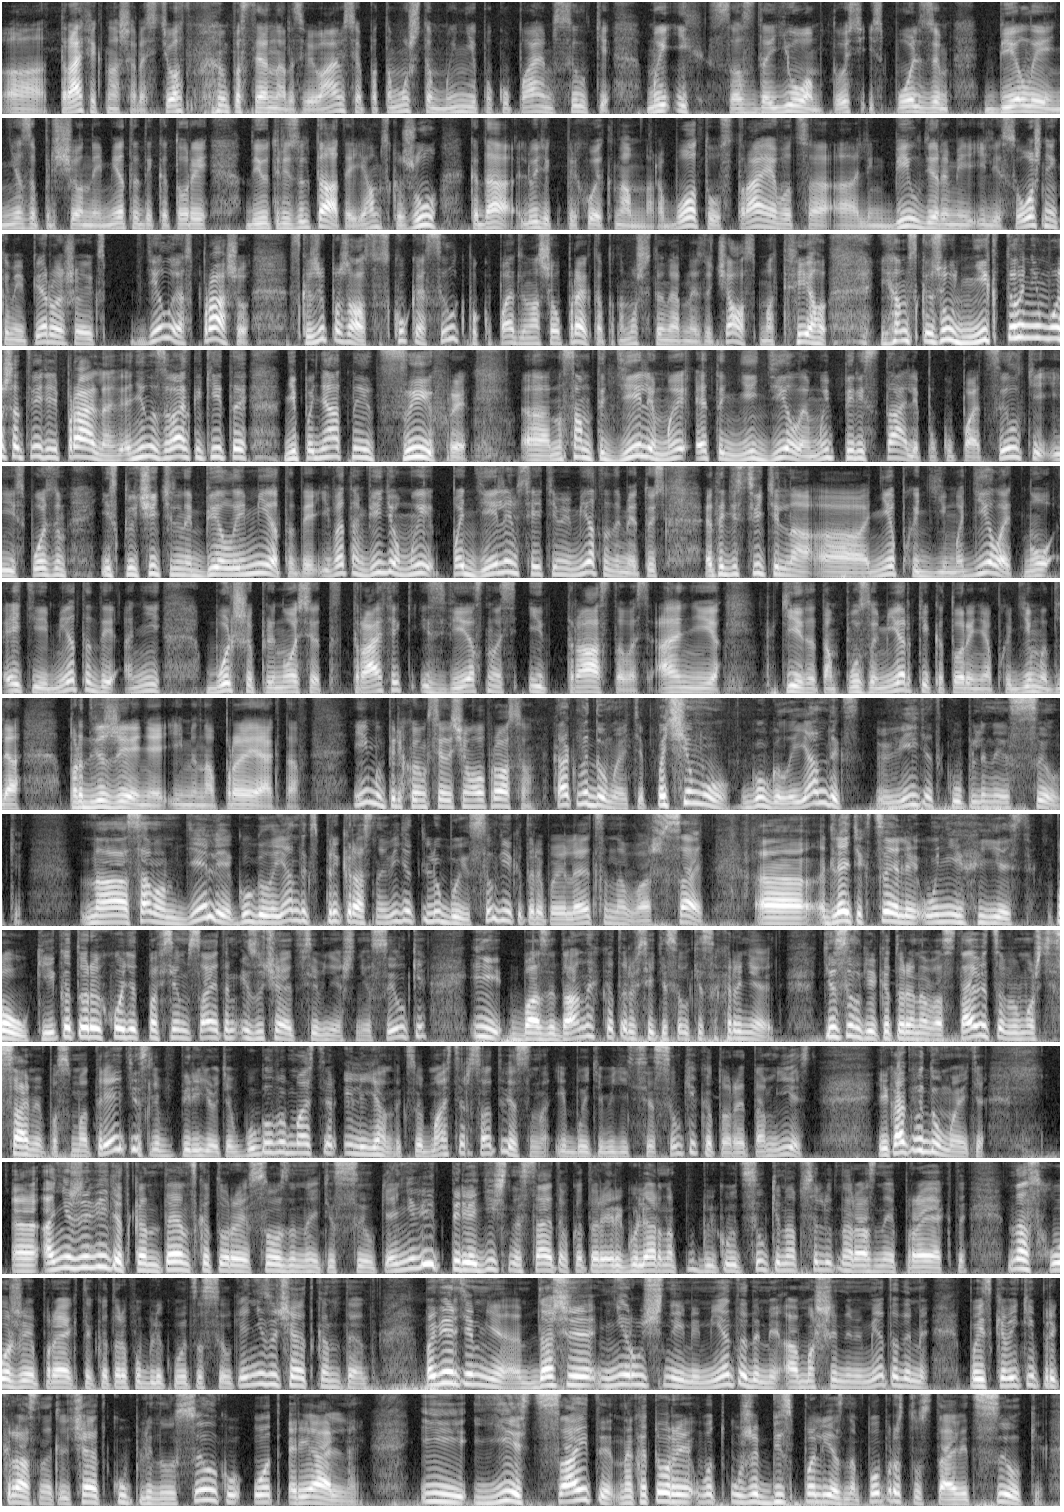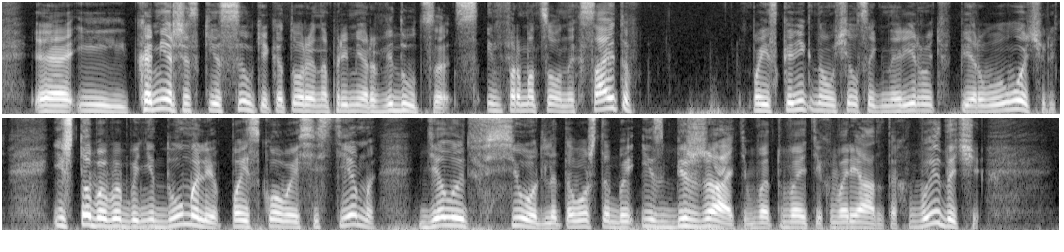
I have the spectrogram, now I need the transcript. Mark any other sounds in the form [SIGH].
А, трафик наш растет, [LAUGHS] мы постоянно развиваемся, потому что мы не покупаем ссылки, мы их создаем, то есть используем белые незапрещенные методы, которые дают результаты. Я вам скажу, когда люди приходят к нам на работу, устраиваются а, линкбилдерами или сошниками, первое, что я делаю, я спрашиваю, скажи, пожалуйста, сколько ссылок покупаю для нашего проекта, потому что ты, наверное, изучал, [LAUGHS] смотрел. Я вам скажу, никто не может ответить правильно, они называют какие-то непонятные цифры. А, на самом-то деле мы это не делаем мы перестали покупать ссылки и используем исключительно белые методы. И в этом видео мы поделимся этими методами. То есть это действительно э, необходимо делать, но эти методы, они больше приносят трафик, известность и трастовость, а не какие-то там пузомерки, которые необходимы для продвижения именно проектов. И мы переходим к следующему вопросу. Как вы думаете, почему Google и Яндекс видят купленные ссылки? На самом деле Google и Яндекс прекрасно видят любые ссылки, которые появляются на ваш сайт. А, для этих целей у них есть пауки, которые ходят по всем сайтам, изучают все внешние ссылки и базы данных, которые все эти ссылки сохраняют. Те ссылки, которые на вас ставятся, вы можете сами посмотреть, если вы перейдете в Google Webmaster или Яндекс Webmaster, соответственно, и будете видеть все ссылки, которые там есть. И как вы думаете, они же видят контент, с которой созданы эти ссылки. Они видят периодичность сайтов, которые регулярно публикуют ссылки на абсолютно разные проекты, на схожие проекты, которые публикуются ссылки. Они изучают контент. Поверьте мне, даже не ручными методами, а машинными методами поисковики прекрасно отличают купленную ссылку от реальной. И есть сайты, на которые вот уже бесполезно попросту ставить ссылки. Э, и коммерческие ссылки, которые, например, ведутся с информационных сайтов, поисковик научился игнорировать в первую очередь. И чтобы вы бы не думали, поисковые системы делают все для того, чтобы избежать вот в этих вариантах выдачи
